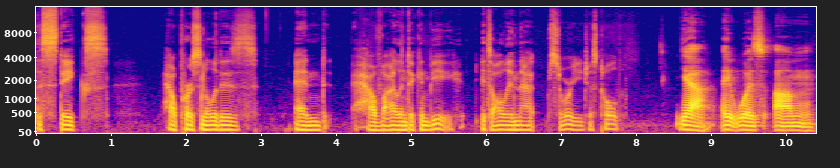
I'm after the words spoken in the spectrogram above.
the stakes, how personal it is, and how violent it can be. It's all in that story you just told. Yeah, it was. Um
